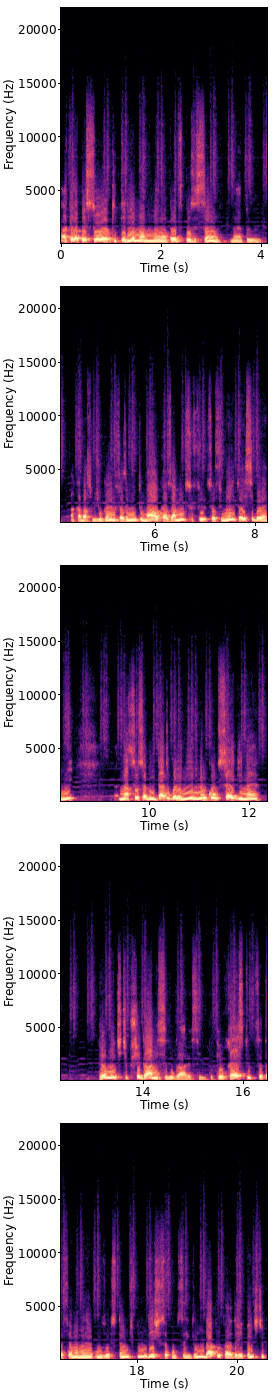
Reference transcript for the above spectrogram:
aquela pessoa que teria uma, uma predisposição né, para acabar subjugando, fazer muito mal, causar muito sofrimento a esse Guarani, na sociabilidade Guarani, ele não consegue né, realmente tipo, chegar nesse lugar, assim, porque o resto, de certa forma, a maneira como os outros estão, tipo, não deixa isso acontecer. Então não dá para o cara, de repente, tipo,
